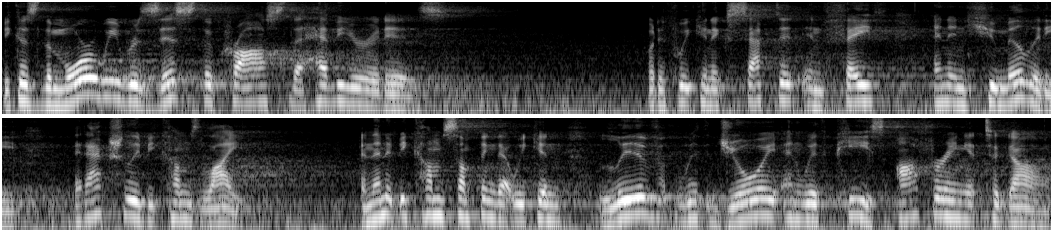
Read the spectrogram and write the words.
Because the more we resist the cross, the heavier it is. But if we can accept it in faith and in humility, it actually becomes light. And then it becomes something that we can live with joy and with peace, offering it to God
